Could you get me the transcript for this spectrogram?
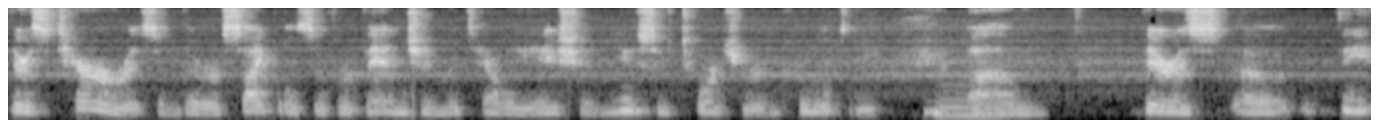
there's terrorism, there are cycles of revenge and retaliation, use of torture and cruelty. Mm. Um, there's uh, the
